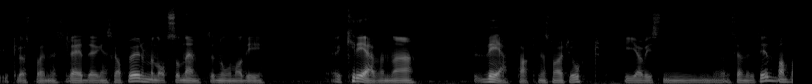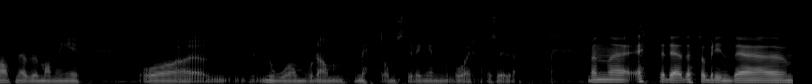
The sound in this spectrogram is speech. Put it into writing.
gikk løs på hennes lederegenskaper, men også nevnte noen av de krevende vedtakene som har vært gjort i avisen senere tid, bl.a. nedbemanninger og noe om hvordan nettomstillingen går osv. Men eh, etter det, dette opprinnelige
